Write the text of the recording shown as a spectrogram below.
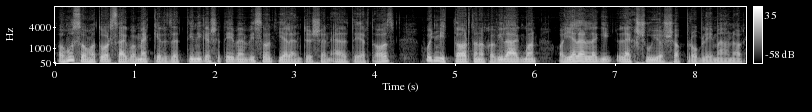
A 26 országban megkérdezett tinik esetében viszont jelentősen eltért az, hogy mit tartanak a világban a jelenlegi legsúlyosabb problémának,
